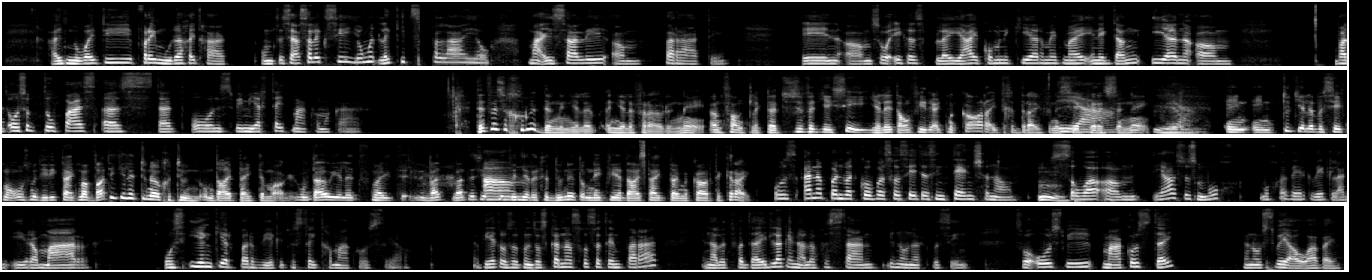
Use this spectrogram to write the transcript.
hy het nooit die vrymoedigheid gehad om te sê sal ek sê jong dit lyk iets plaai jou, maar hy sal hy um praat. En um so ek is bly hy kommunikeer met my en ek dink een um wat ons op toepas is dat ons weer meer tyd maak vir mekaar. Dit was 'n groot ding in julle in julle verhouding, nê? Nee, Aanvanklik. Dat soos wat jy sê, julle het half hier uitmekaar uitgedryf in 'n ja, sekere sin, nê? Nee. Ja. En en toe het julle besef maar ons moet hierdie tyd, maar wat het julle toe nou gedoen om daai tyd te maak? Ek onthou julle het vir my wat wat is die um, goed wat julle gedoen het om net weer daai tyd bymekaar te kry? Ons ander punt wat Kobus gesê het is intentional. Mm. So um ja, soos moeg, moeg werk week lank ure, maar ons een keer per week het ons tyd gemaak vir onsself. Weet ons het met ons kinders gesit en paraat en hulle het verduidelik en hulle verstaan 100%. So ons wie maak ons tyd en ons twee hou by.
